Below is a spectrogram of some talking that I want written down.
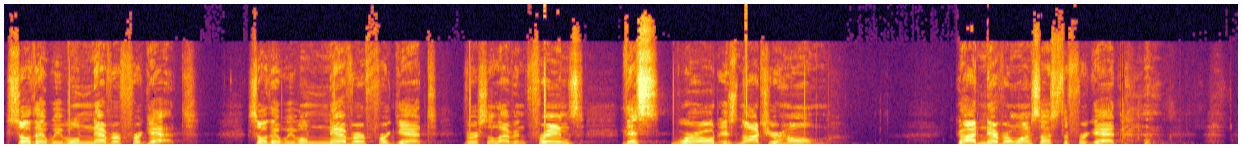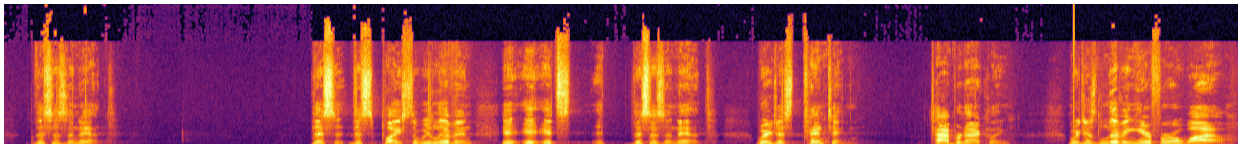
So that we will never forget. So that we will never forget. Verse 11 Friends, this world is not your home. God never wants us to forget this isn't it. This, this place that we live in, it, it, it's, it, this isn't it. We're just tenting, tabernacling. We're just living here for a while.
